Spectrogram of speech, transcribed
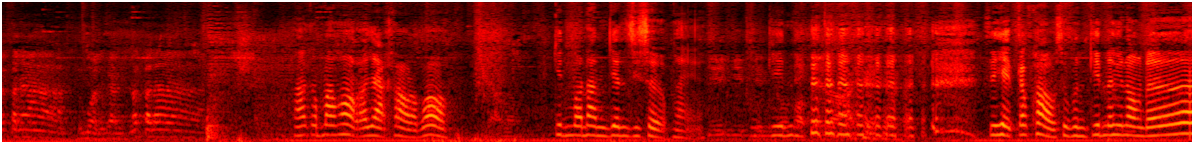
รัตนาสมวนกัน รัตนาพากับมาหอกเอาอยากข่าวหรอพ่อกินบ่น้ำเย็นสิเสิร์ฟให้กินสิเห็ดกับข้าวสุพนกินนะพี่น้องเด้อ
